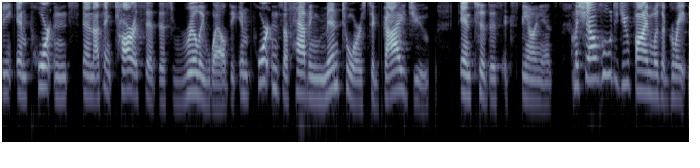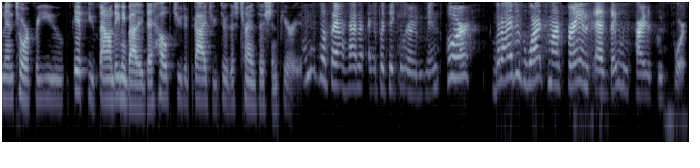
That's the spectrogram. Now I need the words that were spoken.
the importance, and I think Tara said this really well, the importance of having mentors to guide you into this experience. Michelle, who did you find was a great mentor for you, if you found anybody that helped you to guide you through this transition period? I'm not gonna say I had a, a particular mentor, but I just watched my friends as they retired from sports.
